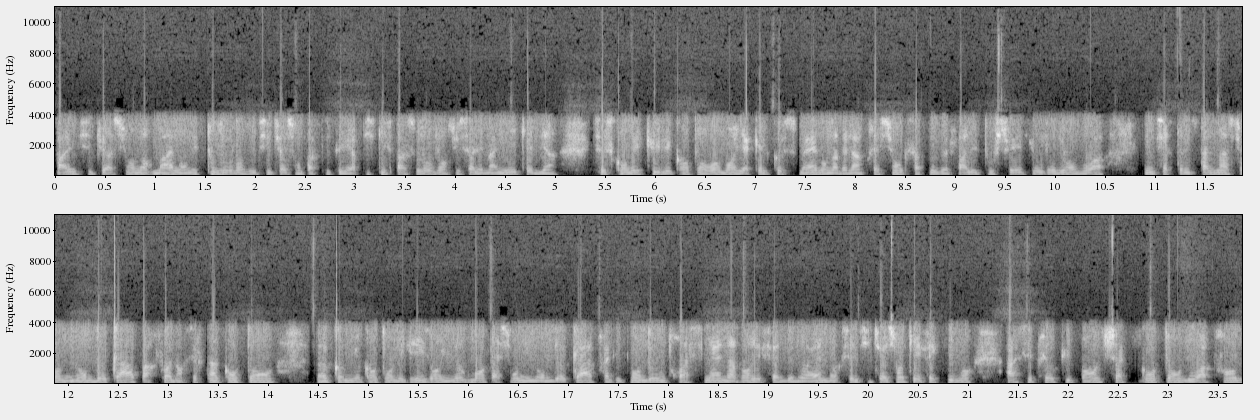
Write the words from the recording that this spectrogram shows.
pas une situation normale. On est toujours dans une situation particulière. Puis ce qui se passe aujourd'hui en Suisse alémanique, eh bien, c'est ce qu'ont vécu les cantons romans il y a quelques semaines. On avait l'impression que ça pouvait pas les toucher. Puis aujourd'hui, on voit une certaine stagnation du nombre de cas. Parfois, dans certains cantons, euh, comme le canton des Grisons, une augmentation du nombre de cas pratiquement deux ou trois semaines avant les fêtes de Noël. Donc c'est une situation qui est effectivement assez préoccupante. Chaque canton doit prendre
